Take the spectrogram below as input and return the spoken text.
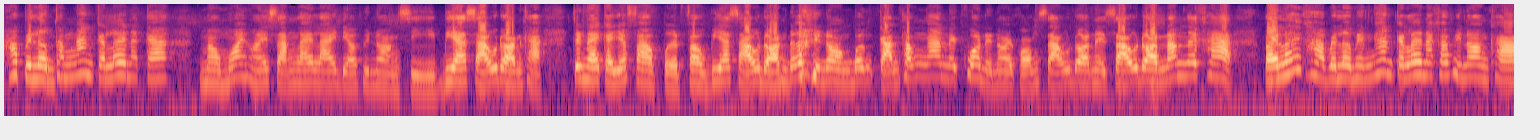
เฮาไปเริ่มทำงานกันเลยนะคะ เมาม้อยหอยสังหลายๆเดี๋ยวพี่น้องสีเบียสาวอุดรค่ะจังใดก็อย่าฝ้าวเปิดเฝ้าเบียสาวอุดอนเด้อพี่น้องเบิ่งการทำงานในครัวหน่อยๆของสาวอุดอนให้สาวอุดอนนำนะคะไปเลยค่ะไปเริ่มเห็นงานกันเลยนะคะ พี่น้องคะ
